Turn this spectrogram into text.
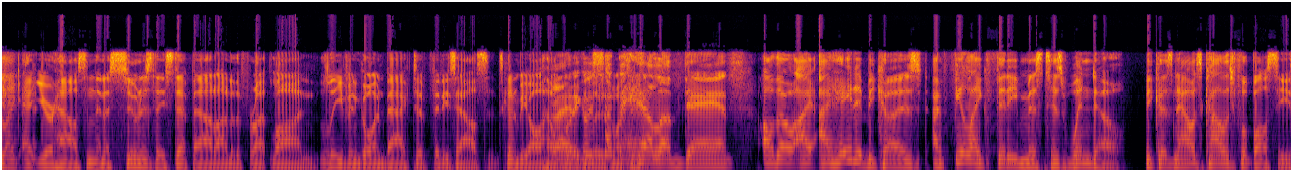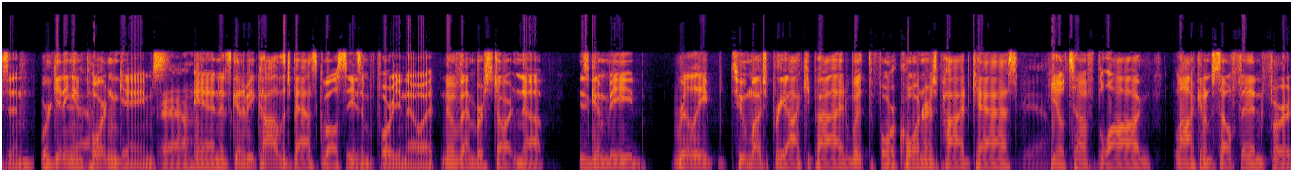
Like at your house, and then as soon as they step out onto the front lawn, leaving, going back to Fitty's house, it's going to be all hell Right, breaking loose Shut the hell up, Dad. Although I, I hate it because I feel like Fitty missed his window because now it's college football season. We're getting important games, yeah. and it's going to be college basketball season before you know it. November starting up. He's going to be really too much preoccupied with the Four Corners podcast, Heel Tough blog, locking himself in for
